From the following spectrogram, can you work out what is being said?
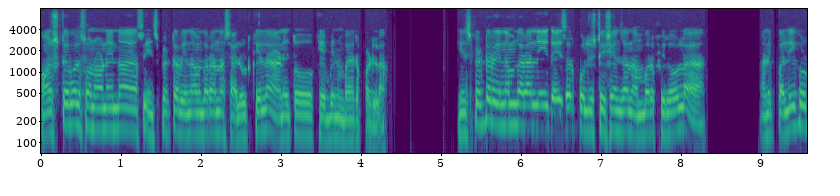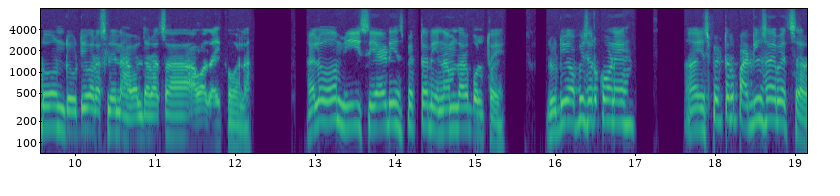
कॉन्स्टेबल सोनावणेनं इन्स्पेक्टर इनामदारांना सॅल्यूट केला आणि तो केबिन बाहेर पडला. इन्स्पेक्टर इनामदारांनी दहिसर पोलीस स्टेशनचा नंबर फिरवला आणि पलीकडून ड्युटीवर असलेल्या हवालदाराचा आवाज ऐकू आला. हॅलो मी C I D inspector Inamdar बोलतोय. ड्युटी ऑफिसर कोण आहे? इन्स्पेक्टर पाटील साहेब आहेत सर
